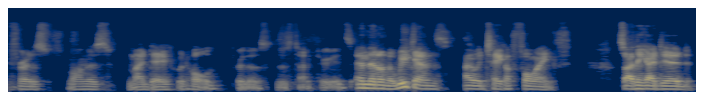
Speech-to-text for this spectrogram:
for as long as my day would hold for those those time periods. And then on the weekends, I would take a full length. So I think I did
